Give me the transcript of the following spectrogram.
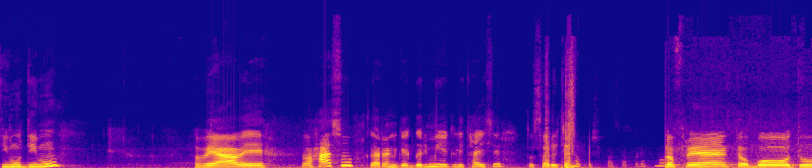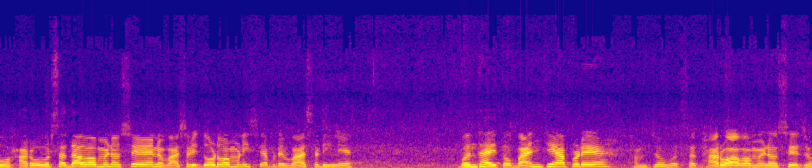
ધીમું ધીમું. હવે આવે. તો હાસું કારણ કે ગરમી એટલી થાય છે. તો સારું ચાલો પછી પાછા આપણે. ચલો ફ્રેન્ડ તો બહુ સારો વરસાદ આવવા મળ્યો છે અને વાસળી દોડવા મળી છે. આપણે વાસળીને બંધાય તો બાંધીએ આપણે. સમજો વરસાદ સારો આવવા મળ્યો છે જો.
